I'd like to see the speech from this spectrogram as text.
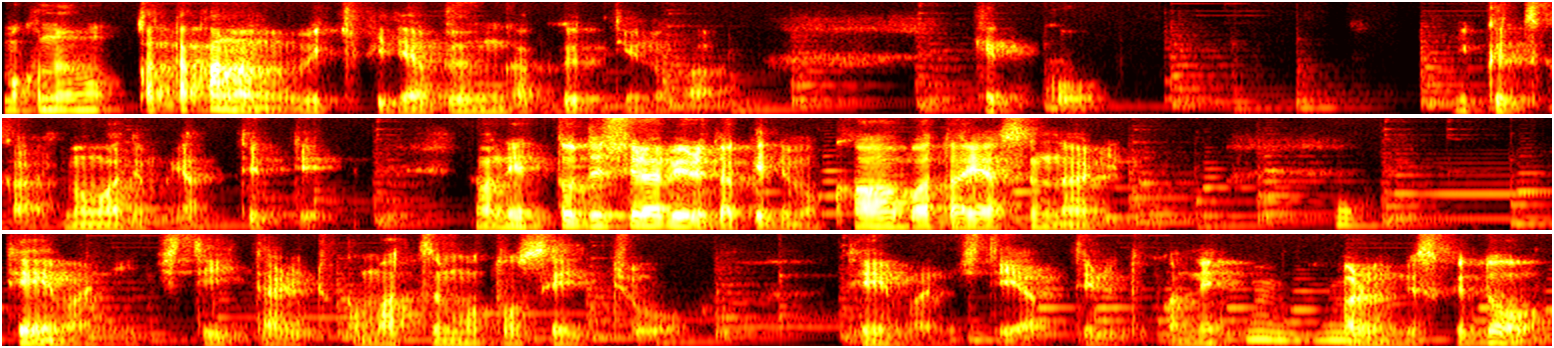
まあ、このカタカナのウィキペディア文学っていうのが結構いくつか今までもやっててまあネットで調べるだけでも川端康成のうんテーマにしていたりとか松本清張をテーマにしてやってるとかね、うんうんあるんですけど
